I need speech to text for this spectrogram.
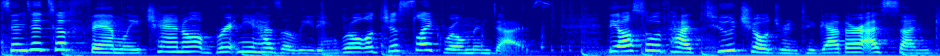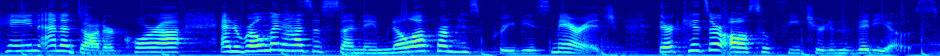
Since it's a family channel, Brittany has a leading role just like Roman does. They also have had two children together, a son Kane and a daughter Cora, and Roman has a son named Noah from his previous marriage. Their kids are also featured in the videos.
